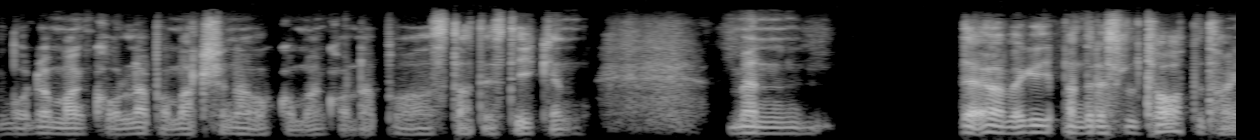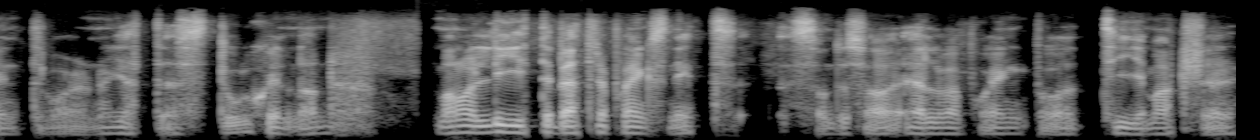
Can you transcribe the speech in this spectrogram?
Både om man kollar på matcherna och om man kollar på statistiken. Men det övergripande resultatet har inte varit någon jättestor skillnad. Man har lite bättre poängsnitt, som du sa, 11 poäng på 10 matcher.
